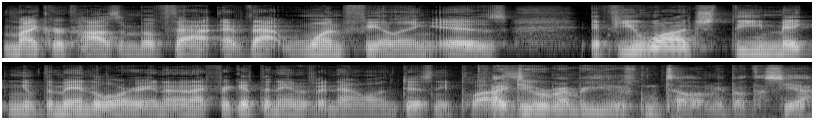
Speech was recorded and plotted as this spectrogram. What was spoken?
microcosm of that of that one feeling is if you watch the making of the Mandalorian, and I forget the name of it now on Disney Plus. I do remember you telling me about this. Yeah,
